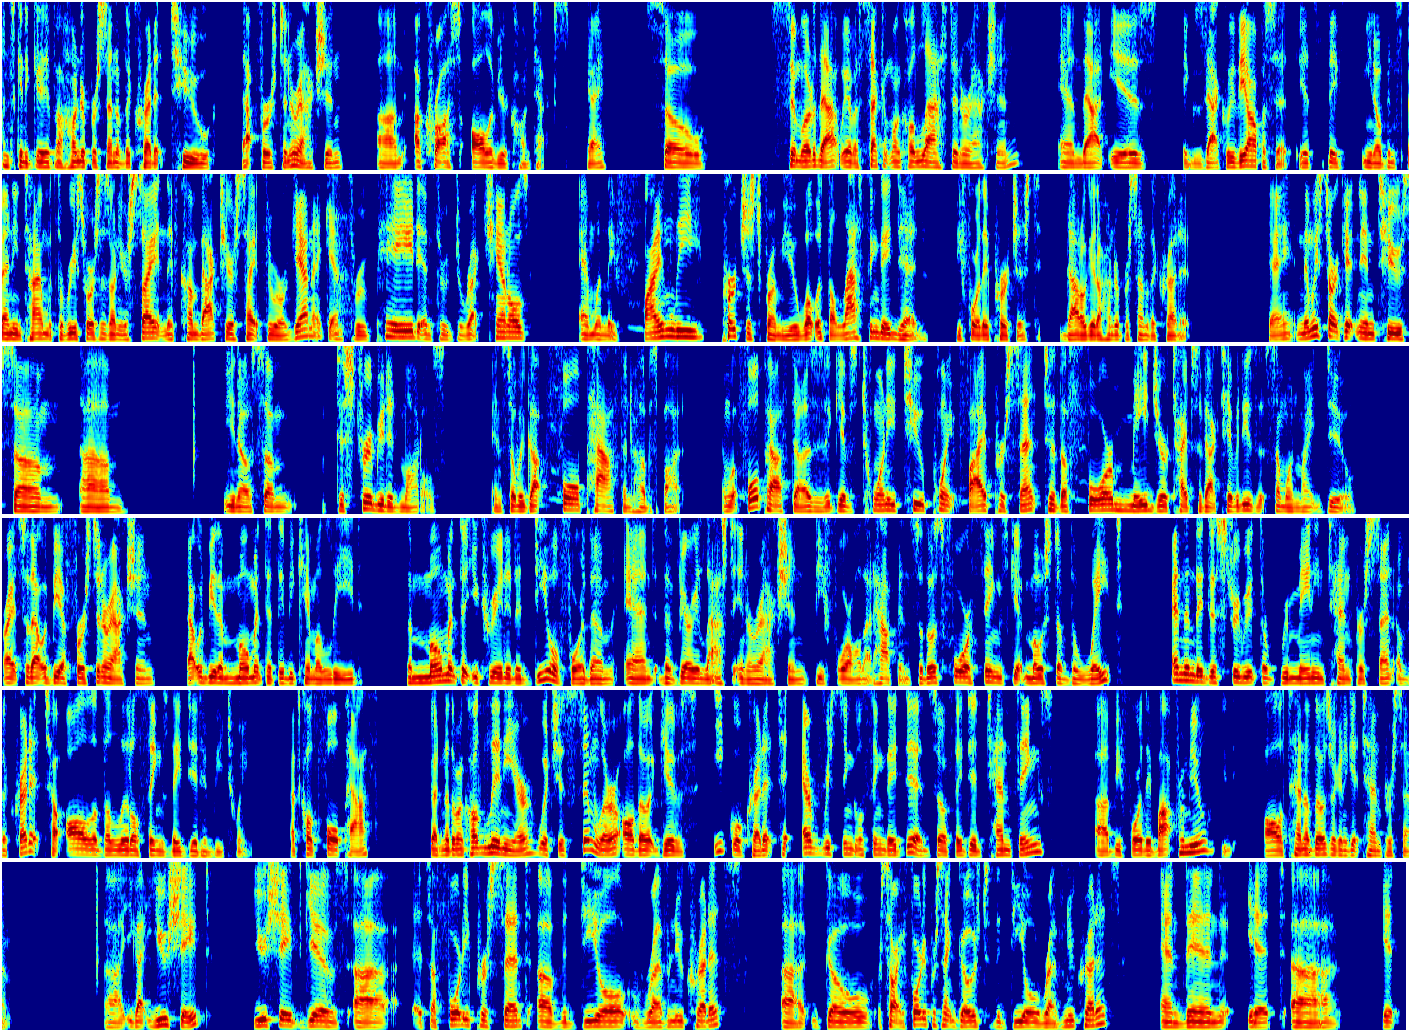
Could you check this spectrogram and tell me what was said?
It's going to give 100% of the credit to that first interaction um, across all of your contacts. Okay. So, similar to that, we have a second one called last interaction. And that is exactly the opposite. It's they've you know been spending time with the resources on your site and they've come back to your site through organic and through paid and through direct channels. And when they finally purchased from you, what was the last thing they did before they purchased? That'll get 100% of the credit. Okay. And then we start getting into some, um, you know, some distributed models. And so we've got full path in HubSpot. And what full path does is it gives 22.5% to the four major types of activities that someone might do. Right. So that would be a first interaction. That would be the moment that they became a lead, the moment that you created a deal for them, and the very last interaction before all that happens. So those four things get most of the weight. And then they distribute the remaining 10% of the credit to all of the little things they did in between. That's called full path got another one called linear, which is similar, although it gives equal credit to every single thing they did. So if they did 10 things uh, before they bought from you, all 10 of those are going to get 10%. Uh, you got U shaped. U shaped gives uh, it's a 40% of the deal revenue credits uh, go, sorry, 40% goes to the deal revenue credits. And then it, uh, it,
